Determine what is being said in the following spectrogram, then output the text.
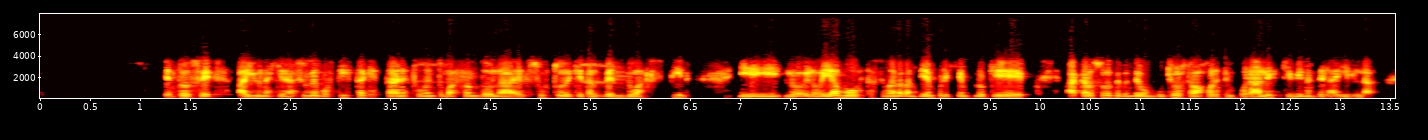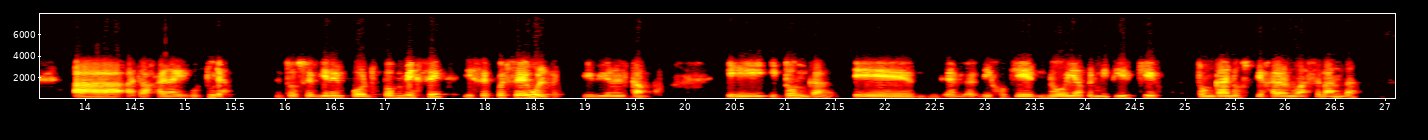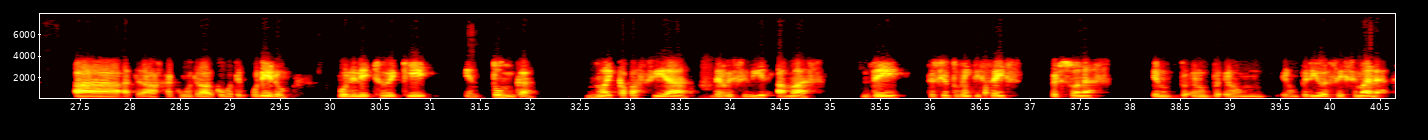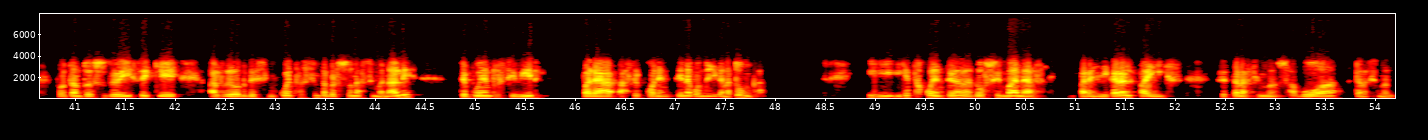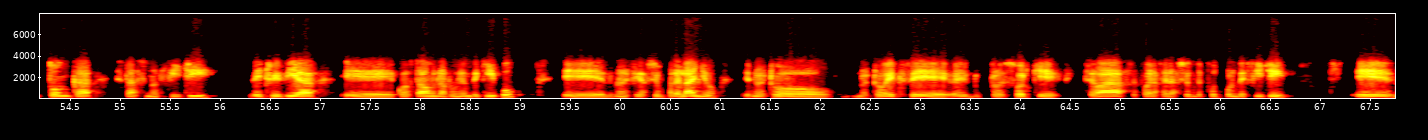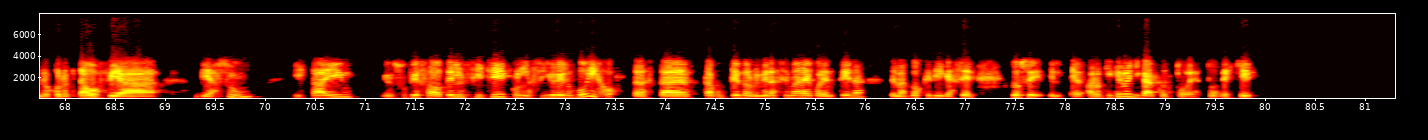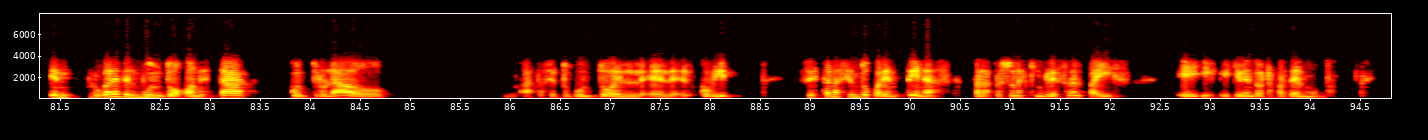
Entonces, hay una generación deportista que está en este momento pasando la, el susto de que tal vez no va a existir. Y lo, veíamos esta semana también, por ejemplo, que acá nosotros dependemos mucho de los trabajadores temporales que vienen de la isla a, a trabajar en agricultura. Entonces vienen por dos meses y después se devuelven y viven en el campo. Y, Tonga eh, eh, dijo que no iba a permitir que tonganos viajaran a Nueva Zelanda a, trabajar como, como temporero por el hecho de que en Tonga no hay capacidad de recibir a más de 326 personas en un, en un, periodo de seis semanas. Por lo tanto, eso te dice que alrededor de 50 60 personas semanales te pueden recibir para hacer cuarentena cuando llegan a Tonga. Y, estas cuarentenas de dos semanas para llegar al país se están haciendo en Samoa, se están haciendo en Tonga, se están haciendo en Fiji. De hecho, hoy día, eh, cuando estábamos en la reunión de equipo eh, de planificación para el año, nuestro, nuestro ex eh, profesor que se, fue a la Federación de Fútbol de Fiji, lo conectamos vía, vía Zoom y está ahí en su pieza de hotel en Fiji con la señora y los dos hijos. Está, está, cumpliendo la primera semana de cuarentena de las dos que tiene que hacer. Entonces, a lo que quiero llegar con todo esto es que en lugares del mundo donde está controlado hasta cierto punto el, el, COVID, se están haciendo cuarentenas para las personas que ingresan al país eh, y, y, que vienen de otras partes del mundo.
